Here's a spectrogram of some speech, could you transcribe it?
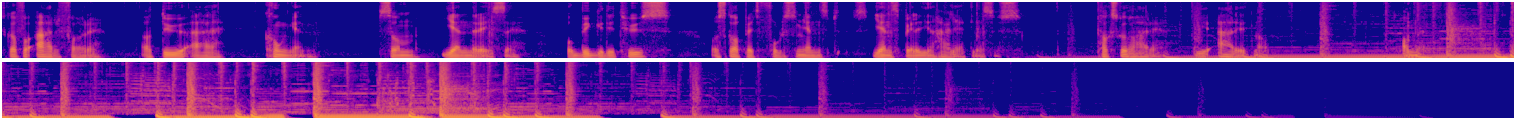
skal få erfare at du er kongen som gjenreiser og bygge ditt hus og skape et folk som gjenspeiler din herlighet, Jesus. Takk skal du ha, Herre. Vi ærer ditt navn. Amen.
